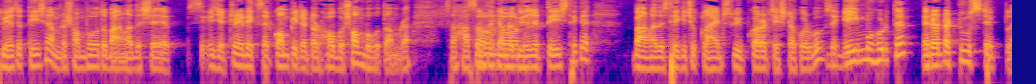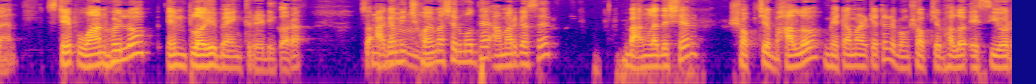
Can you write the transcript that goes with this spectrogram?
দুই হাজার তেইশে আমরা সম্ভবত বাংলাদেশে এই যে ট্রেড এক্সের কম্পিটিটর হব সম্ভবত আমরা। হাসান oh থেকে আমরা দুই হাজার তেইশ থেকে বাংলাদেশ থেকে কিছু ক্লায়েন্ট সুইপ করার চেষ্টা করব। এই মুহূর্তে এটা একটা two step plan step one হইল এমপ্লয়ি ব্যাংক রেডি করা। সো আগামী ছয় মাসের মধ্যে আমার কাছে বাংলাদেশের সবচেয়ে ভালো মেটা মার্কেটের এবং সবচেয়ে ভালো এসিওর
